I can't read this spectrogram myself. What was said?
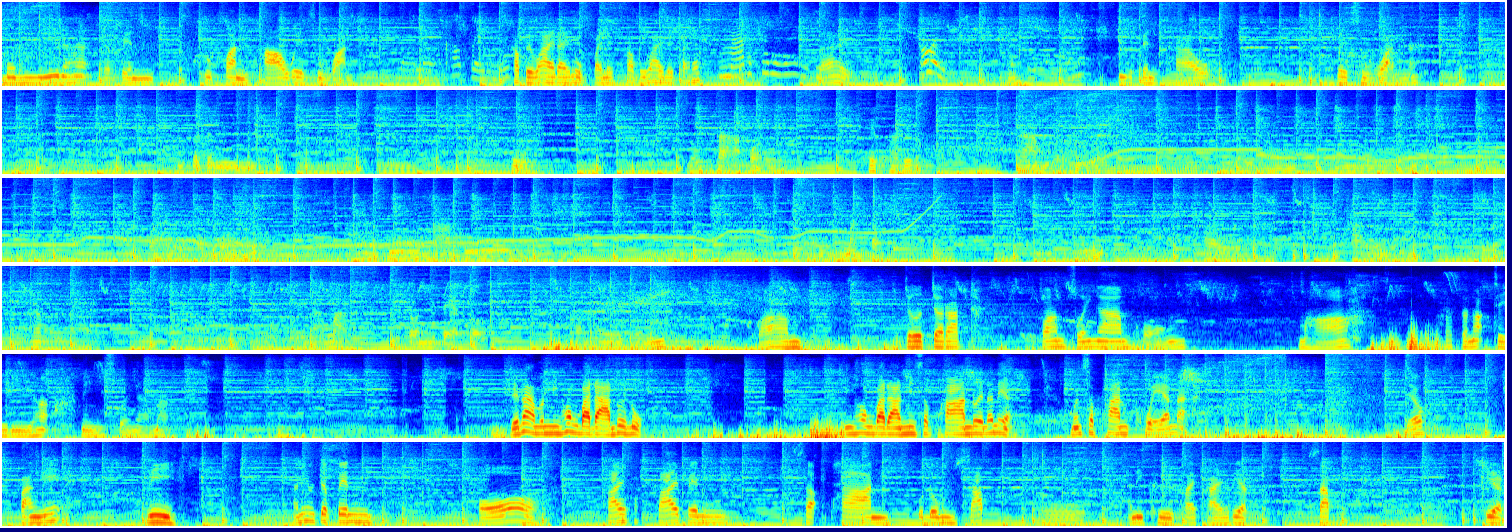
มุมนี้นะฮะจะเป็นรูปปั้นท้าวเวสสุวรรณเข้าไปเลยเข้าไปไหว้ได้ลูกไปเลยเข้าไปไหว้เลยไปนะมาเข้าไปเลยได้โอ้ยนี่จะเป็นท้าวเวสสุวรรณนะมันก็จะมีรูปหลวงตาอ๋อยเทพฤทธิ์ ความเจิดจรัส ความสวยงามของมหารัตนเจดีย์ฮะ นี่สวยงามมาก เดี๋ยวหน้ามันมีห้องบาดาลด้วยลูก มีห้องบาดาลมีสะพานด้วยนะเนี่ยเหมันสะพานแขวนอะ่ะ เดี๋ยวฝั่งนี้ นี่ อันนี้มันจะเป็น อ๋อ ล้ายคล้ายเป็นสะพานอุดมทรัพย์โอ้อันนี้คือคล้ายๆเรียกทรัพย์เรียก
